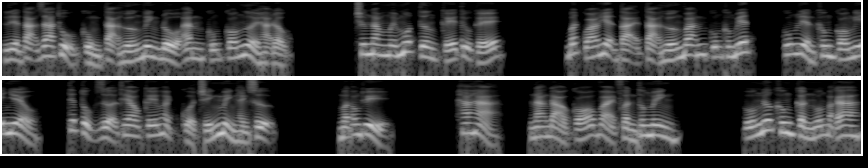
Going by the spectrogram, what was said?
liền tạ gia thụ cùng tạ hướng vinh đồ ăn cũng có người hạ độc. chương 51 tương kế tự kế. Bất quá hiện tại tạ hướng vãn cũng không biết, cũng liền không có nghĩ nhiều, tiếp tục dựa theo kế hoạch của chính mình hành sự. Mật ong thủy. Ha ha, nàng đảo có vài phần thông minh. Uống nước không cần uống bạc A,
